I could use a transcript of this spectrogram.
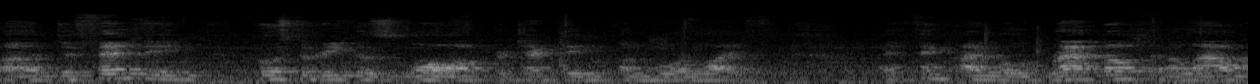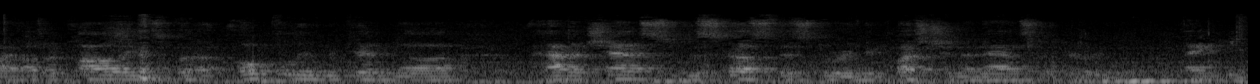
uh, defending Costa Rica's law protecting unborn life. I think I will wrap up and allow my other colleagues, but hopefully we can uh, have a chance to discuss this during the question and answer period. Thank you.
